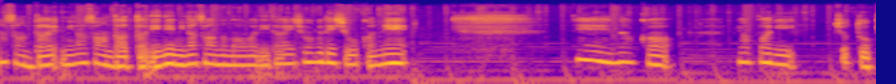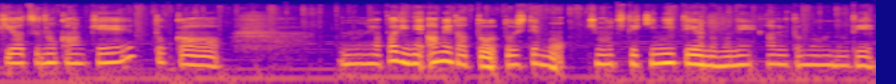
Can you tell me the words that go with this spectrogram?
皆さんだ、皆さんだったりね、皆さんの周り大丈夫でしょうかね。で、なんか、やっぱりちょっと気圧の関係とか、うん、やっぱりね、雨だとどうしても気持ち的にっていうのもね、あると思うので、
